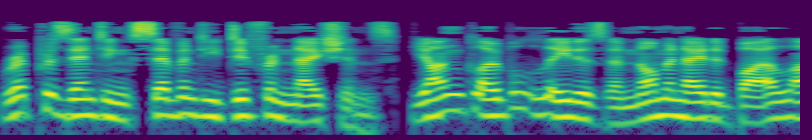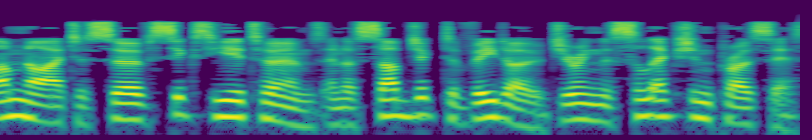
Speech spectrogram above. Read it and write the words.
Representing 70 different nations, young global leaders are nominated by alumni to serve six-year terms and are subject to veto during the selection process.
